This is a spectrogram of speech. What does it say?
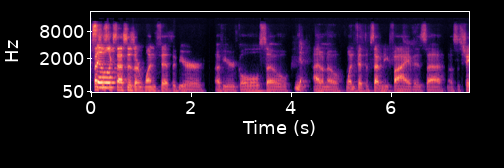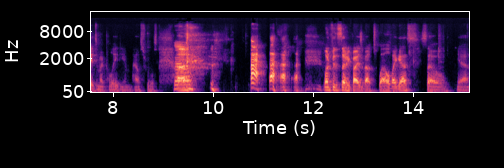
special so successes are one fifth of your of your goal. So Yeah. I don't know, one fifth of seventy five is uh this is shades of my Palladium house rules. Uh, one fifth of seventy five is about twelve, I guess. So yeah,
